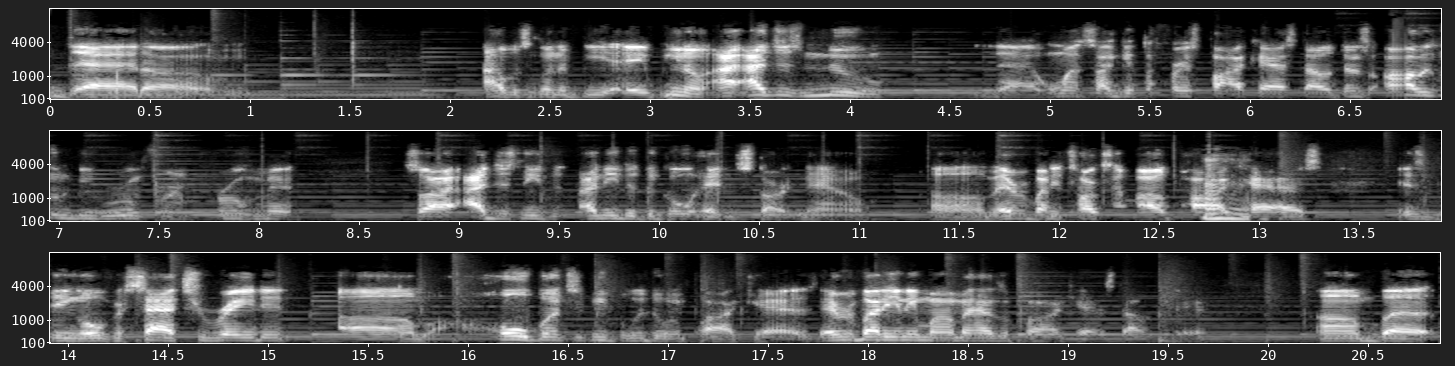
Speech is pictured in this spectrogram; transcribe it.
that um, I was going to be able, you know, I, I, just knew that once I get the first podcast out, there's always going to be room for improvement. So I, I, just needed, I needed to go ahead and start now. Um, everybody talks about mm-hmm. podcasts. Mm-hmm is being oversaturated. Um, a whole bunch of people are doing podcasts. Everybody and their mama has a podcast out there. Um, but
